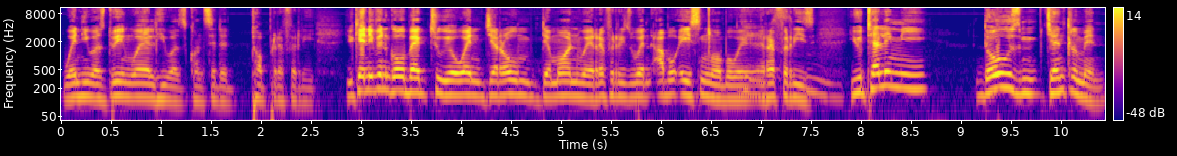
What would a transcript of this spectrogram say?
when he was doing well, he was considered top referee. You can even go back to uh, when Jerome Damon were referees, when Abo Asingobo were referees. You telling me those gentlemen,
